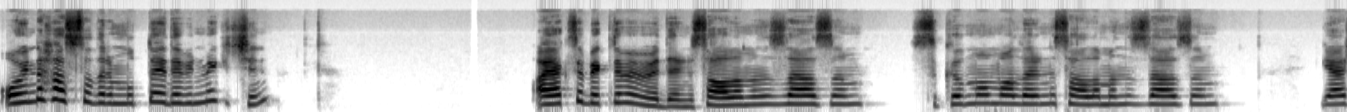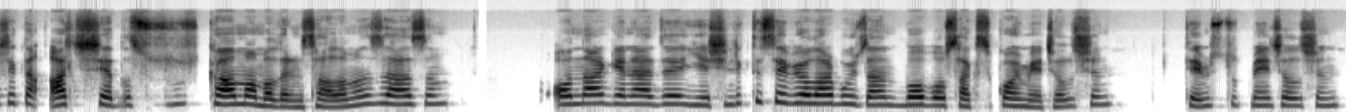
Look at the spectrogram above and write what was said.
Oyunda hastaları mutlu edebilmek için ayakta beklememelerini sağlamanız lazım, sıkılmamalarını sağlamanız lazım, gerçekten aç ya da susuz kalmamalarını sağlamanız lazım. Onlar genelde yeşillik de seviyorlar. Bu yüzden bol bol saksı koymaya çalışın. Temiz tutmaya çalışın.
